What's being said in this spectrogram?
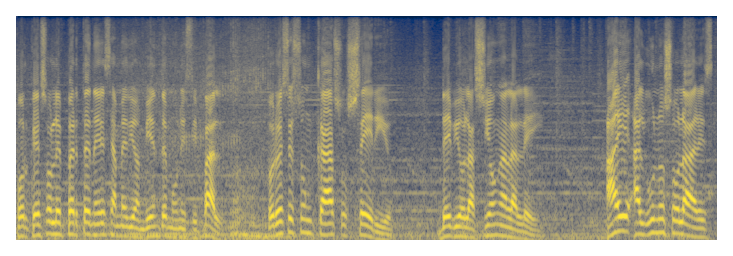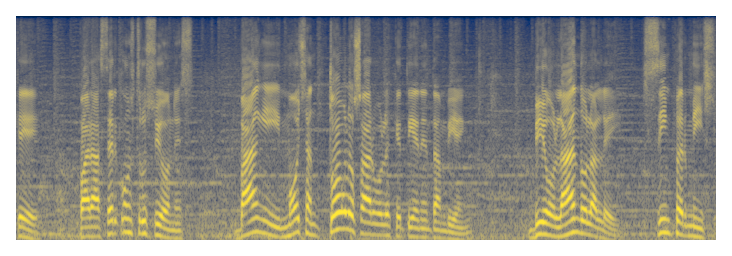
porque eso le pertenece a medio ambiente municipal. Pero ese es un caso serio de violación a la ley. Hay algunos solares que para hacer construcciones van y mochan todos los árboles que tienen también, violando la ley, sin permiso.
